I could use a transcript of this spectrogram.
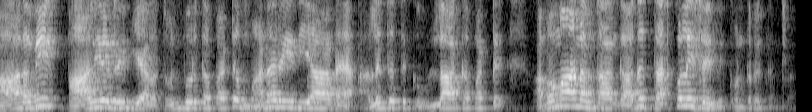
மாணவி பாலியல் ரீதியாக துன்புறுத்தப்பட்டு மன ரீதியான அழுத்தத்துக்கு உள்ளாக்கப்பட்டு அவமானம் தாங்காது தற்கொலை செய்து கொண்டிருக்கின்றார்.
